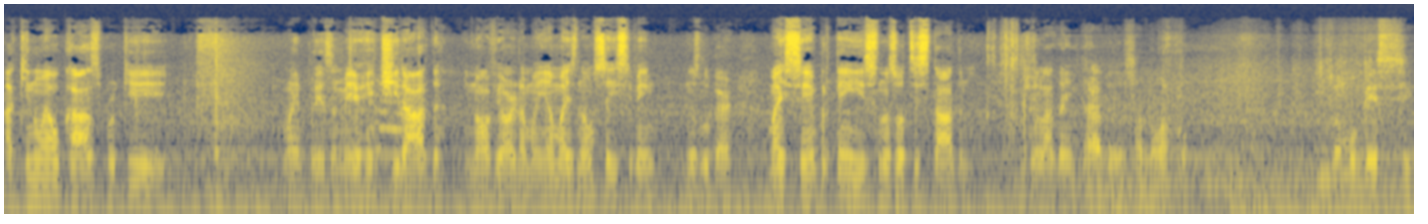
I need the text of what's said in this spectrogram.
Aqui não é o caso, porque uma empresa meio retirada em 9 horas da manhã, mas não sei se vem nos lugares. Mas sempre tem isso nos outros estados, né? Deixa eu lá dar entrada nessa nota. E vamos ver se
